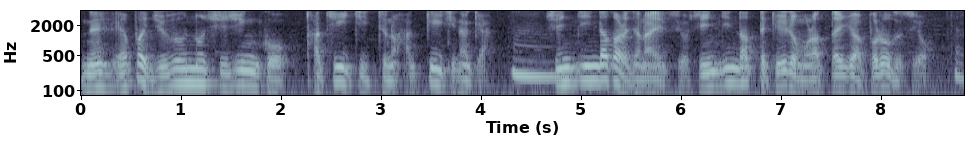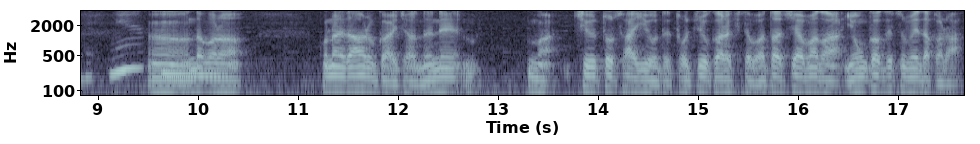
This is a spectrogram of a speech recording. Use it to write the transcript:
ねやっぱり自分の主人公立ち位置っていうのははっきりしなきゃ、新人だからじゃないですよ。新人だって給料もらった以上はプロですよ。そうですね、うん、だからこの間ある会社でね、まあ、中途採用で途中から来て私はまだ4ヶ月目だから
